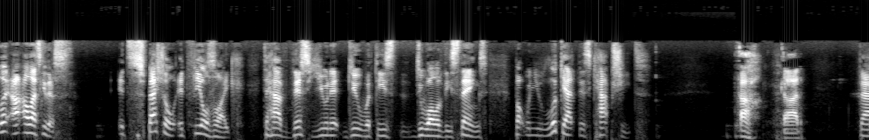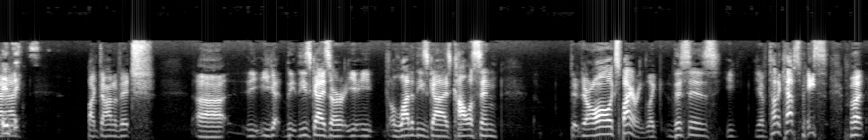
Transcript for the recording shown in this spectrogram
I'll ask you this: It's special. It feels like to have this unit do what these do all of these things, but when you look at this cap sheet, Ah, God. that It's, Bogdanovich. Uh, you get these guys are you, a lot of these guys. Collison, they're all expiring. Like this is you, you have a ton of cap space, but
